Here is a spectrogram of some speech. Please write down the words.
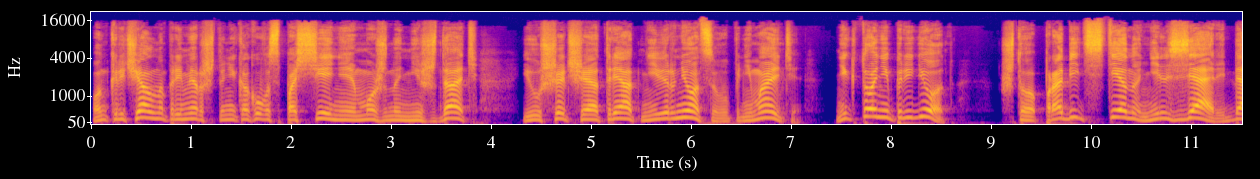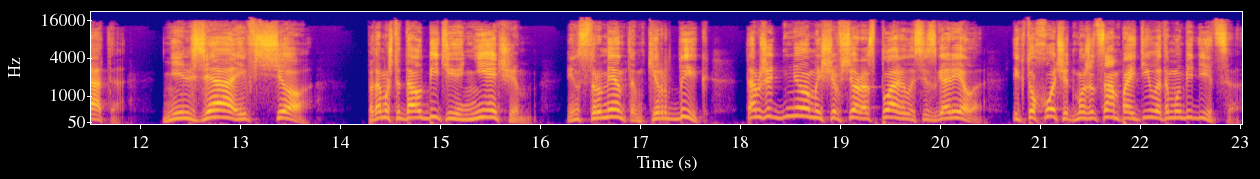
Он кричал, например, что никакого спасения можно не ждать, и ушедший отряд не вернется, вы понимаете? Никто не придет. Что пробить стену нельзя, ребята. Нельзя, и все потому что долбить ее нечем. Инструментом кирдык. Там же днем еще все расплавилось и сгорело. И кто хочет, может сам пойти в этом убедиться.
